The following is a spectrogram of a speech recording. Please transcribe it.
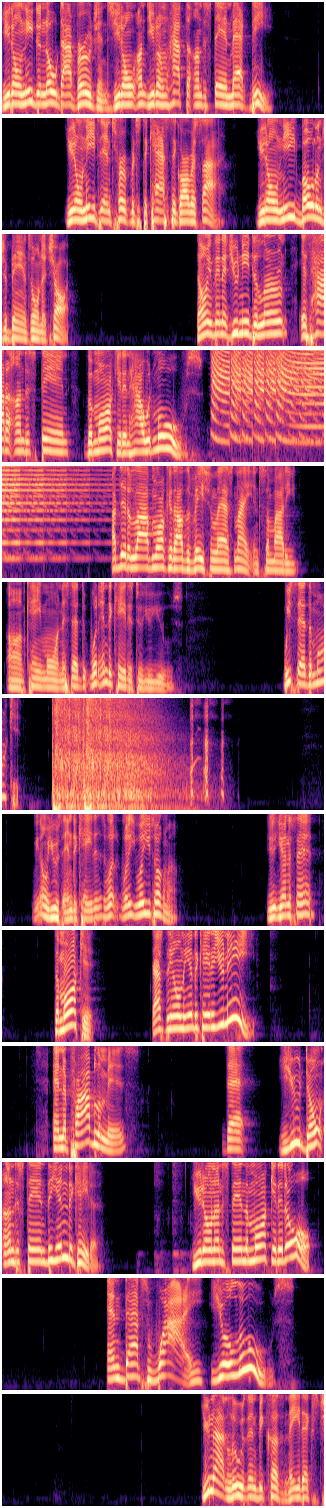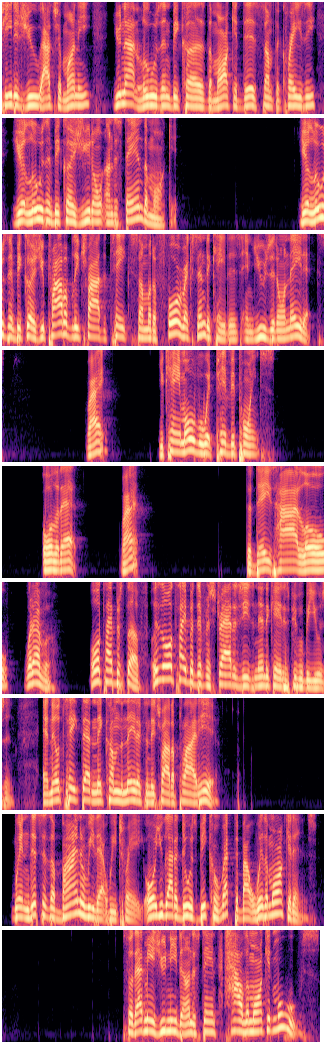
You don't need to know divergence. You don't you don't have to understand MACD. You don't need to interpret stochastic RSI. You don't need Bollinger Bands on the chart. The only thing that you need to learn is how to understand the market and how it moves. I did a live market observation last night and somebody um, came on and said, What indicators do you use? We said the market. We don't use indicators. What what are you, what are you talking about? You, you understand? The market. That's the only indicator you need. And the problem is that you don't understand the indicator. You don't understand the market at all. And that's why you'll lose. You're not losing because Nadex cheated you out your money. You're not losing because the market did something crazy. You're losing because you don't understand the market. You're losing because you probably tried to take some of the Forex indicators and use it on Nadex. Right? You came over with pivot points, all of that, right? The day's high, low, whatever all type of stuff. There's all type of different strategies and indicators people be using, and they'll take that and they come to Nadex and they try to apply it here. When this is a binary that we trade, all you got to do is be correct about where the market is. So that means you need to understand how the market moves,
